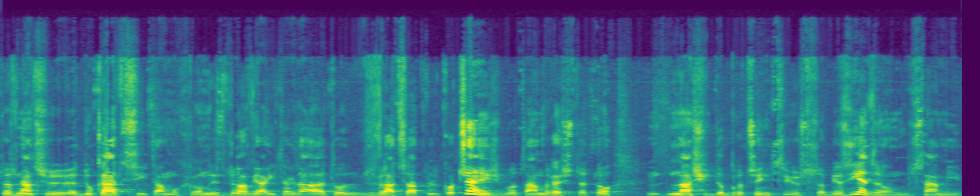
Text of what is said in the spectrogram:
To znaczy edukacji, tam ochrony zdrowia i tak dalej, ale to zwraca tylko część, bo tam resztę to nasi dobroczyńcy już sobie zjedzą sami,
